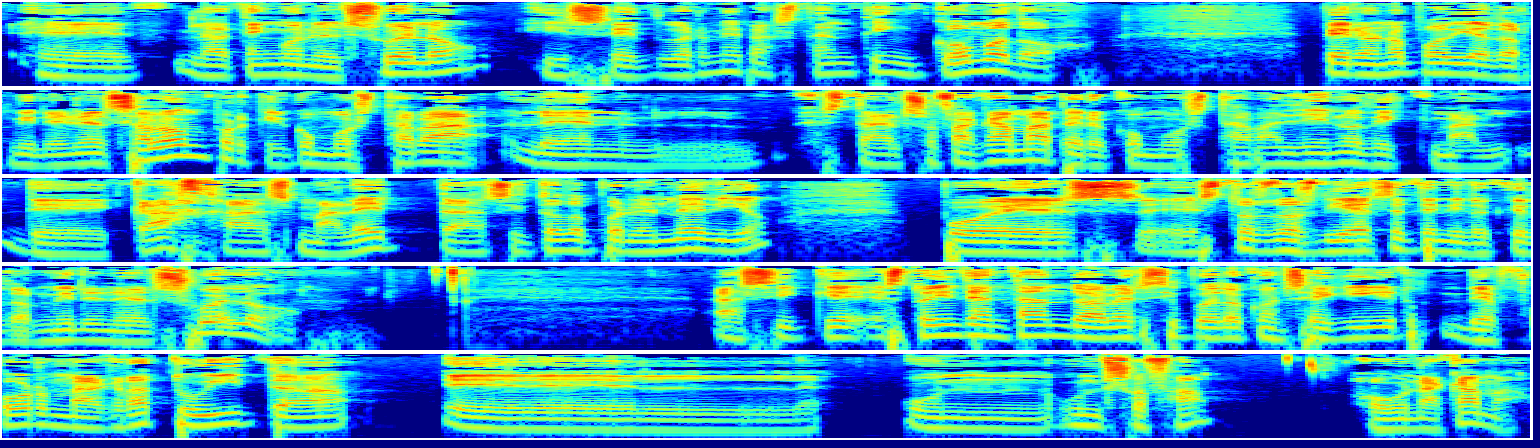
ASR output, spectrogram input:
eh, la tengo en el suelo y se duerme bastante incómodo. Pero no podía dormir en el salón porque como estaba en el, está el sofá cama, pero como estaba lleno de, cajas, maletas y todo por el medio, pues estos dos días he tenido que dormir en el suelo. Así que estoy intentando a ver si puedo conseguir de forma gratuita el- un, sofá o una cama.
